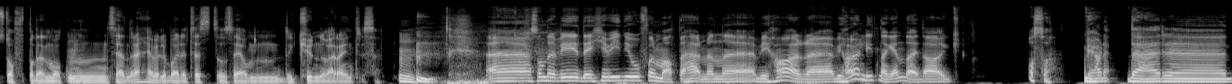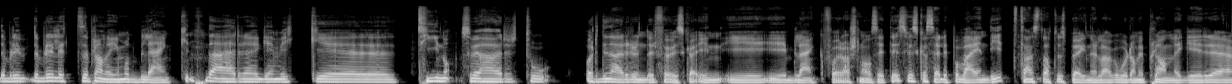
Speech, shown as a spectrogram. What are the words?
stoff på den måten senere. Jeg ville bare teste og se om det kunne være av interesse. Eh, sånn det, vi, det er ikke videoformatet her, men eh, vi har, eh, vi har en liten agenda i dag også. Vi har det. Det, er, eh, det, blir, det blir litt planlegging mot blanken. Det er Genvik Gameweek eh, 10 nå, så vi har to ordinære runder før vi skal inn i, i blank for Arsenal City. Så vi skal se litt på veien dit, ta en status på egne lag og hvordan vi planlegger eh,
